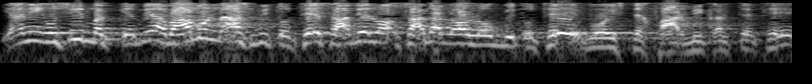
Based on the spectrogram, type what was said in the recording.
یعنی اسی مکے میں عوام الناس بھی تو تھے، سادے سادہ لو لوگ بھی تو تھے، وہ استغفار بھی کرتے تھے،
